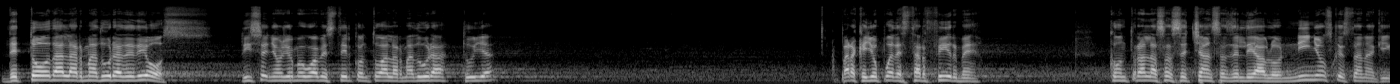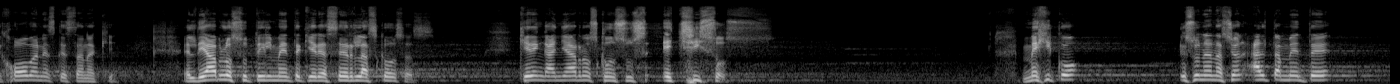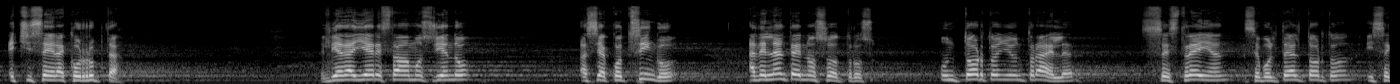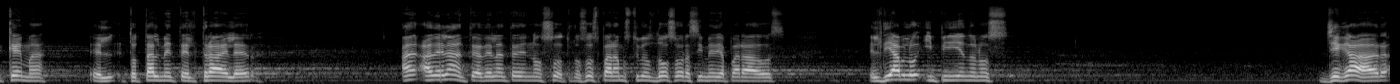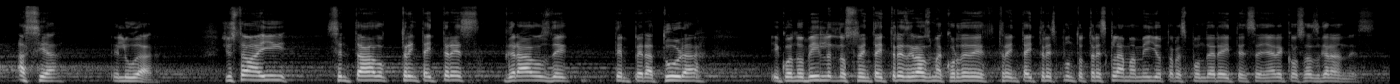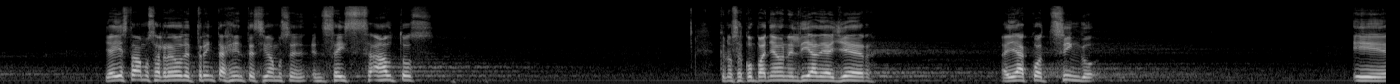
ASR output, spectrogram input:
de toda la armadura de Dios. Dice, Señor, yo me voy a vestir con toda la armadura tuya para que yo pueda estar firme contra las acechanzas del diablo. Niños que están aquí, jóvenes que están aquí. El diablo sutilmente quiere hacer las cosas. Quiere engañarnos con sus hechizos México es una nación altamente hechicera y corrupta. El día de ayer estábamos yendo hacia Coatzingo, adelante de nosotros, un tortón y un tráiler se estrellan, se voltea el tortón y se quema totalmente el tráiler. Adelante, adelante de nosotros. Nosotros paramos, tuvimos dos horas y media parados. El diablo impidiéndonos llegar hacia el lugar. Yo estaba ahí sentado, 33 grados de temperatura, y cuando vi los 33 grados me acordé de 33.3, clama a mí, yo te responderé y te enseñaré cosas grandes. Y ahí estábamos alrededor de 30 gentes, íbamos en, seis autos que nos acompañaron el día de ayer allá a Coatzingo. Y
